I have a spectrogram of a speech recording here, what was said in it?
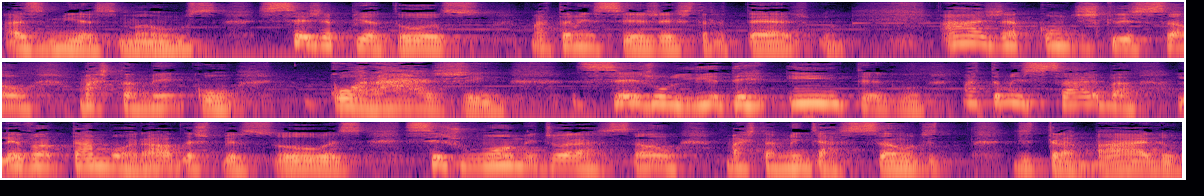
as minhas mãos, seja piedoso, mas também seja estratégico. Haja com discrição, mas também com coragem, seja um líder íntegro, mas também saiba levantar a moral das pessoas, seja um homem de oração, mas também de ação, de, de trabalho,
